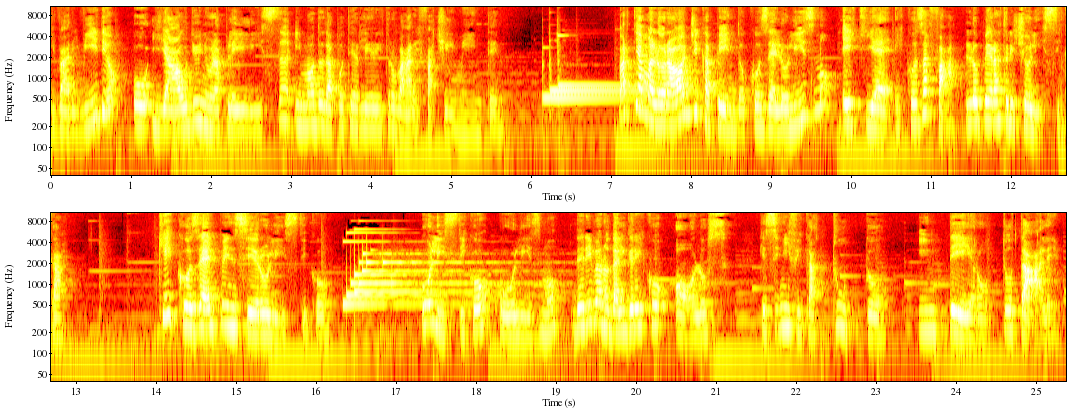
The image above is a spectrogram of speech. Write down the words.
i vari video o gli audio in una playlist in modo da poterli ritrovare facilmente. Partiamo allora oggi capendo cos'è l'olismo e chi è e cosa fa l'operatrice olistica. Che cos'è il pensiero olistico? Olistico o olismo derivano dal greco olos, che significa tutto, intero, totale.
